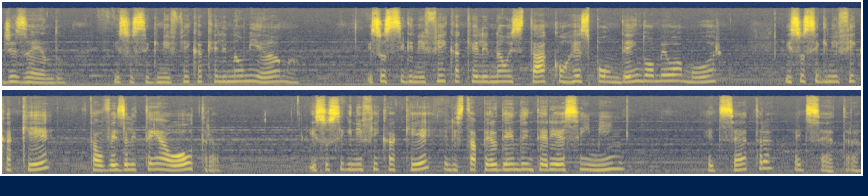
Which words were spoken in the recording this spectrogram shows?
dizendo: Isso significa que ele não me ama. Isso significa que ele não está correspondendo ao meu amor. Isso significa que talvez ele tenha outra. Isso significa que ele está perdendo interesse em mim, etc, etc.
